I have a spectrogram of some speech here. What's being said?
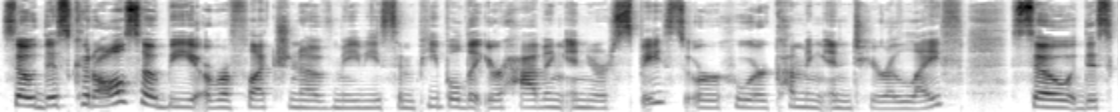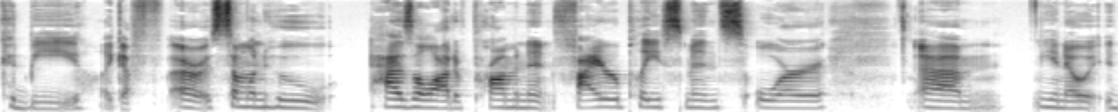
So, this could also be a reflection of maybe some people that you're having in your space or who are coming into your life. So, this could be like a uh, someone who has a lot of prominent fire placements or, um, you know, it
